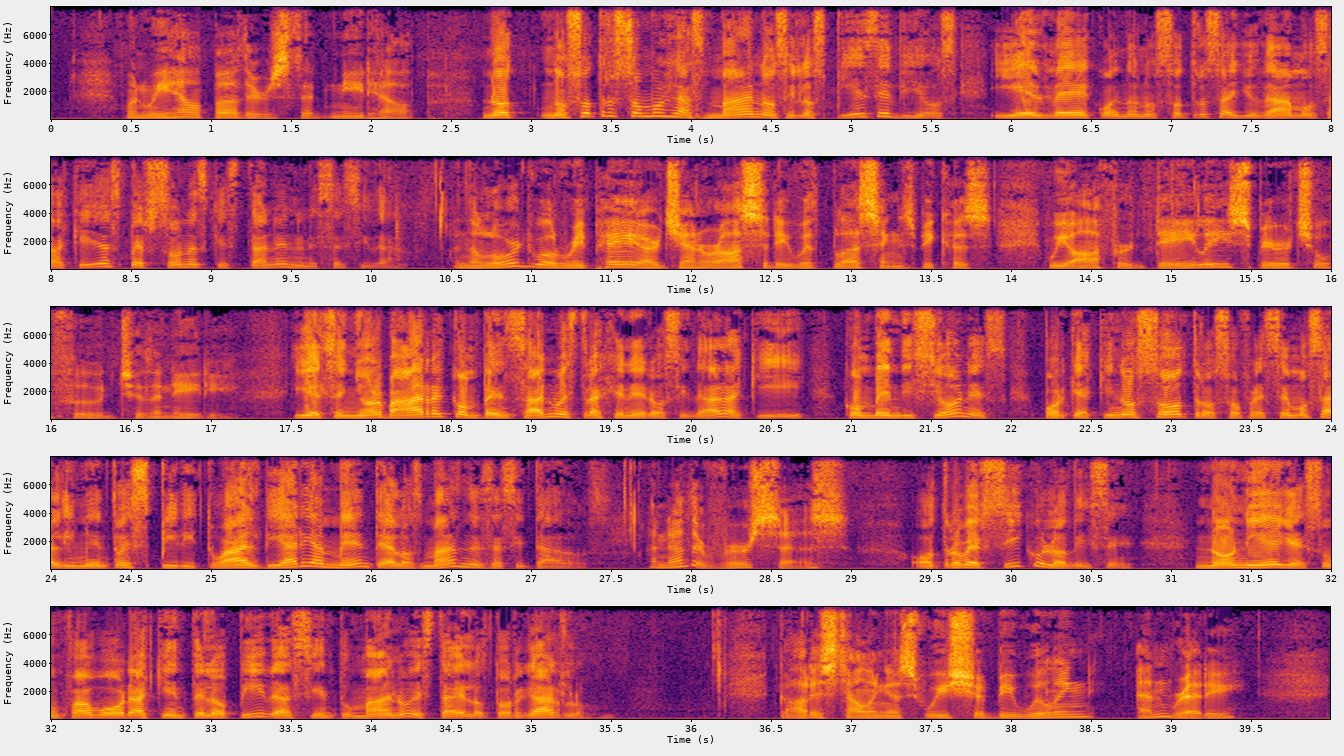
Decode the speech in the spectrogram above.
when we help others that need help. No- nosotros somos las manos y los pies de Dios y Él ve cuando nosotros ayudamos a aquellas personas que están en necesidad. And the Lord will repay our generosity with blessings because we offer daily spiritual food to the needy. Y el Señor va a recompensar nuestra generosidad aquí con bendiciones, porque aquí nosotros ofrecemos alimento espiritual diariamente a los más necesitados. Another verse says, Otro versículo dice, no niegues un favor a quien te lo pida si en tu mano está el otorgarlo. God is telling us we should be willing and ready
